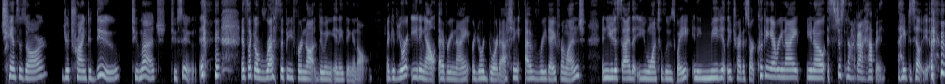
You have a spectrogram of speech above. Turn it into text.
chances are you're trying to do too much too soon. it's like a recipe for not doing anything at all. Like if you're eating out every night or you're door dashing every day for lunch and you decide that you want to lose weight and immediately try to start cooking every night, you know, it's just not going to happen. I hate to tell you.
